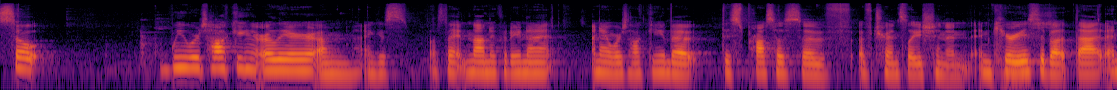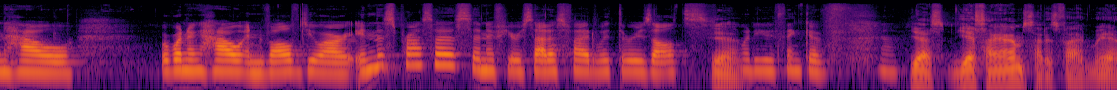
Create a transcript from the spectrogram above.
so we were talking earlier. Um, I guess last night, Nana Karina and I were talking about this process of of translation, and, and curious about that, and how we're wondering how involved you are in this process and if you're satisfied with the results. Yeah. What do you think of? yeah. Yes, yes, I am satisfied. Yeah,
